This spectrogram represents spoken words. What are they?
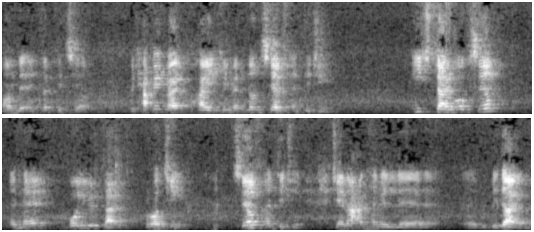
on the infected cell بالحقيقة هاي كلمة non-self antigen each type of cell إنها polypeptide protein self antigen حكينا عنها بال- بالبداية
